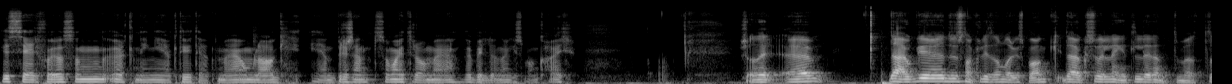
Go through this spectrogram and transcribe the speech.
vi ser for oss en økning i aktiviteten med om lag 1% som er i tråd med det bildet Norges Bank har. Skjønner. Ikke, Du snakker litt om Norges Bank. Det er jo ikke så veldig lenge til rentemøtet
